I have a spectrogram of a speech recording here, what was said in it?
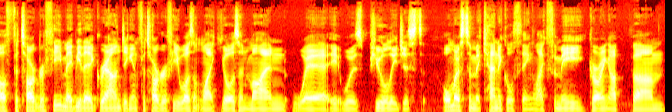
of photography. Maybe their grounding in photography wasn't like yours and mine, where it was purely just almost a mechanical thing. Like for me, growing up, um,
